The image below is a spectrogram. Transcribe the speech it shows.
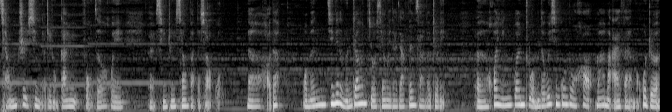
强制性的这种干预，否则会呃形成相反的效果。那好的。我们今天的文章就先为大家分享到这里，呃，欢迎关注我们的微信公众号“妈妈 FM” 或者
